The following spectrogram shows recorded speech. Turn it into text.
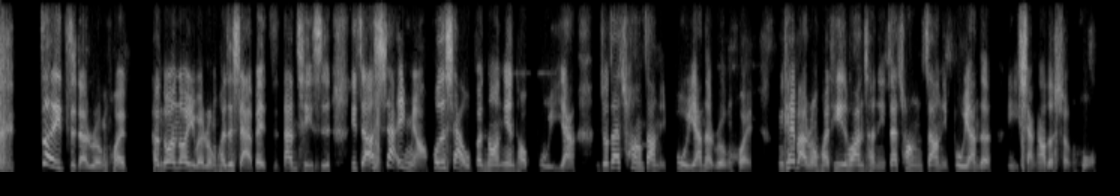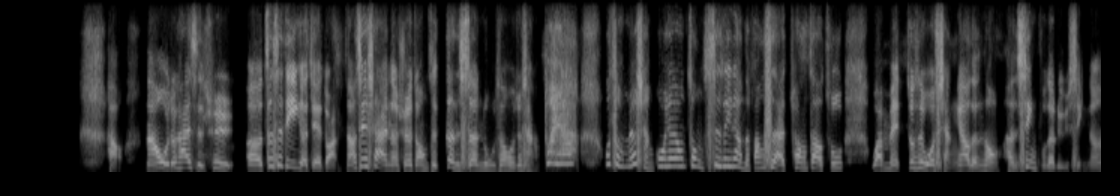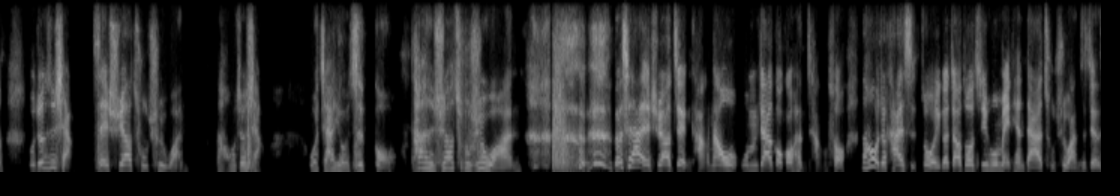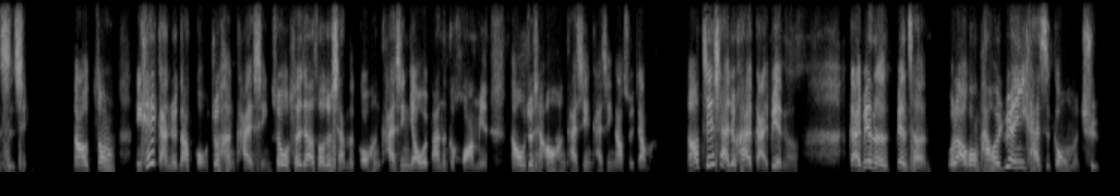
这一指的轮回，很多人都以为轮回是下辈子，但其实你只要下一秒或者下五分钟的念头不一样，你就在创造你不一样的轮回。你可以把轮回替换成你在创造你不一样的你想要的生活。好，然后我就开始去，呃，这是第一个阶段。然后接下来呢，学种子更深入之后，我就想，对呀，我怎么没有想过要用这种四力量的方式来创造出完美，就是我想要的那种很幸福的旅行呢？我就是想，谁需要出去玩？然后我就想，我家有一只狗，它很需要出去玩，而且它也需要健康。然后我我们家狗狗很长寿，然后我就开始做一个叫做几乎每天带它出去玩这件事情。然后种，你可以感觉到狗就很开心，所以我睡觉的时候就想着狗很开心摇尾巴那个画面，然后我就想哦，很开心很开心，然后睡觉嘛。然后接下来就开始改变了，改变了变成我老公他会愿意开始跟我们去，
